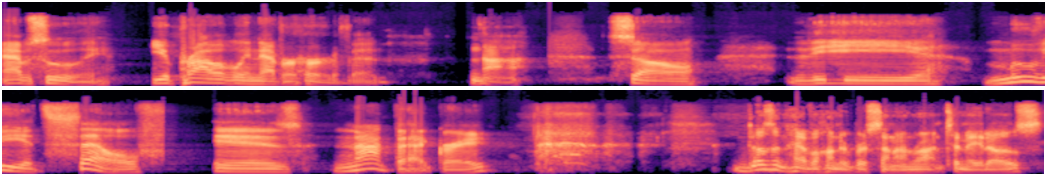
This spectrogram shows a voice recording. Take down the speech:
Absolutely. You probably never heard of it. Nah. So, the movie itself is not that great. Doesn't have 100% on Rotten Tomatoes.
